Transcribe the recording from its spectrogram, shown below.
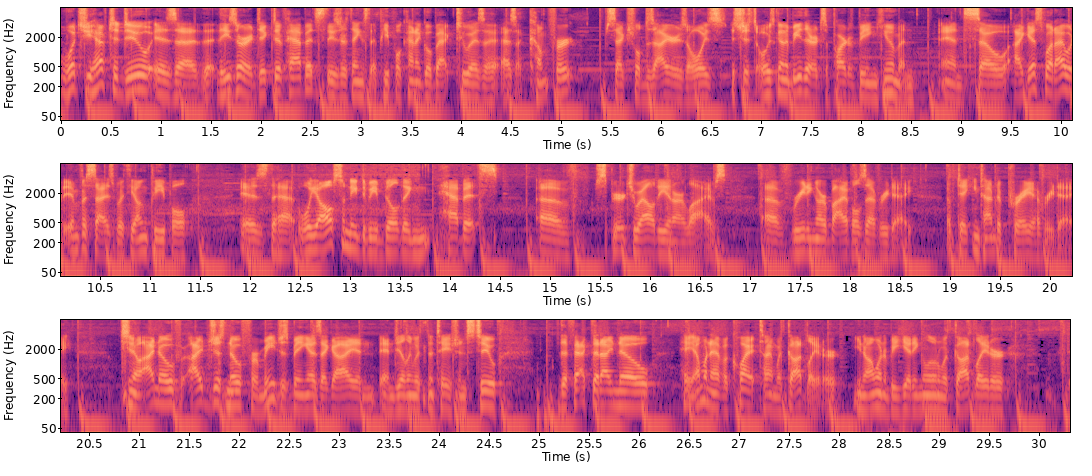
what you have to do is uh, th- these are addictive habits. These are things that people kind of go back to as a as a comfort. Sexual desire is always it's just always going to be there. It's a part of being human. And so I guess what I would emphasize with young people is that we also need to be building habits of spirituality in our lives, of reading our Bibles every day, of taking time to pray every day. You know, I know I just know for me, just being as a guy and, and dealing with temptations too, the fact that I know, hey, I'm going to have a quiet time with God later. You know, I'm going to be getting alone with God later,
